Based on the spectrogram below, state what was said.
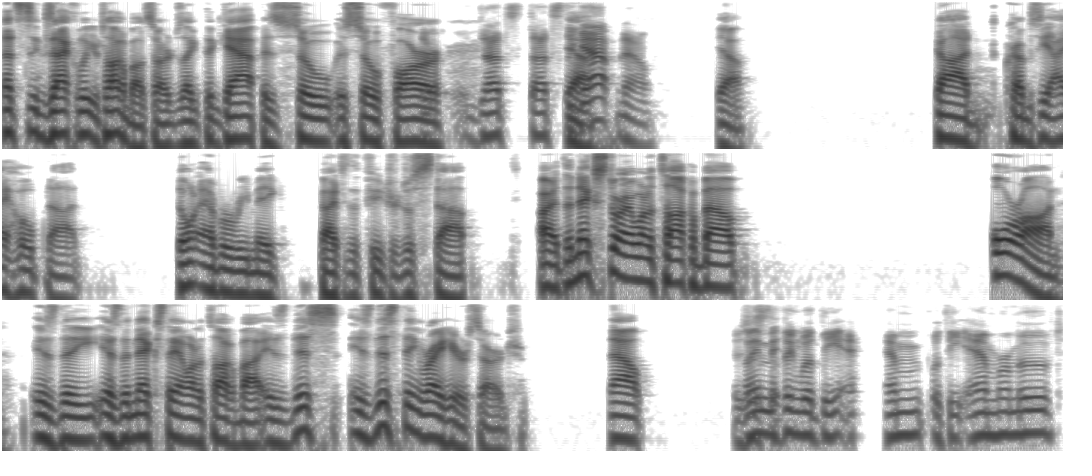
that's exactly what you're talking about, Sarge. Like the gap is so is so far. That's that's the Yeah. gap now. Yeah. God, Krebsy, I hope not. Don't ever remake Back to the Future. Just stop. All right, the next story I want to talk about. Oron is the is the next thing I want to talk about. Is this is this thing right here, Sarge? Now Is this me the thing with the M with the M removed?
